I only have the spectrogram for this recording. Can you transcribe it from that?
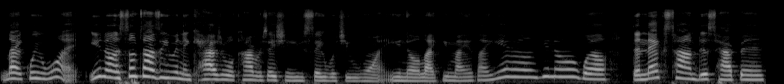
like we want. You know, and sometimes even in casual conversation you say what you want. You know, like you might like, yeah, you know, well, the next time this happened,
